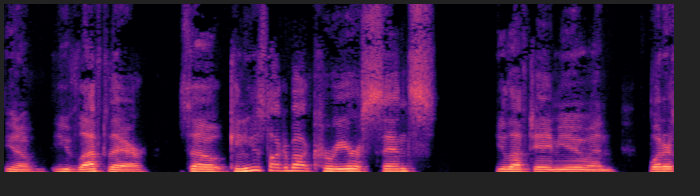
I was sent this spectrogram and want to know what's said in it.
You know, you've left there. So can you just talk about career since you left JMU and what are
